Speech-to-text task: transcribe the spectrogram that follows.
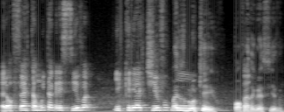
Era oferta muito agressiva e criativo. Mas com- os pra oferta agressiva.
